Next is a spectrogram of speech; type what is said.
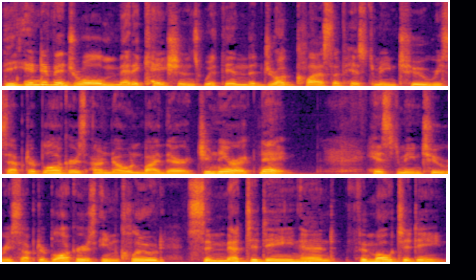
The individual medications within the drug class of histamine 2 receptor blockers are known by their generic name. Histamine 2 receptor blockers include cimetidine and famotidine.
